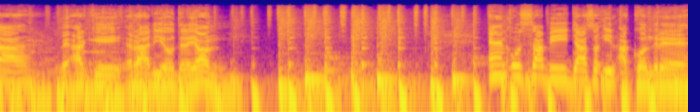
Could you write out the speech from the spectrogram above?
Branagasa bij Arki Radio de Leon. En Usabi Jaso in Akondre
